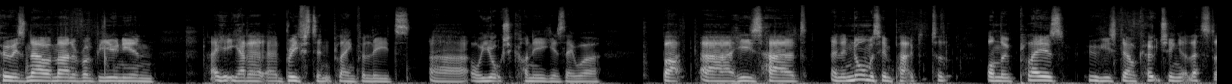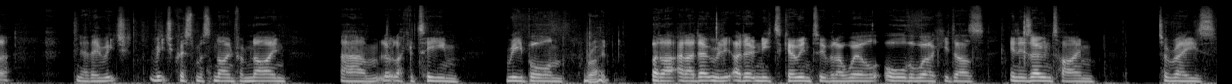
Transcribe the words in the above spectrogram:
who is now a man of rugby union. Uh, He had a, a brief stint playing for Leeds uh, or Yorkshire Carnegie, as they were, but uh, he's had an enormous impact to, on the players who he's now coaching at Leicester. You know, they reached reached Christmas nine from nine, um, look like a team reborn Right. but I, and I don't really I don't need to go into, but I will all the work he does in his own time to raise.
